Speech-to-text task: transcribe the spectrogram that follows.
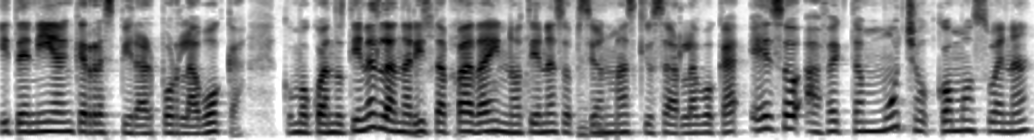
y tenían que respirar por la boca. Como cuando tienes la nariz tapada y no tienes opción más que usar la boca, eso afecta mucho cómo suena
